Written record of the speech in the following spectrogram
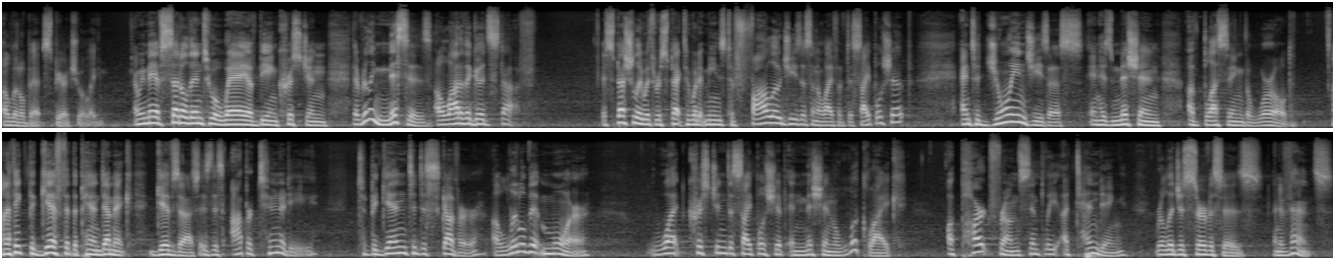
a little bit spiritually. And we may have settled into a way of being Christian that really misses a lot of the good stuff, especially with respect to what it means to follow Jesus in a life of discipleship and to join Jesus in his mission of blessing the world. And I think the gift that the pandemic gives us is this opportunity to begin to discover a little bit more what Christian discipleship and mission look like apart from simply attending religious services and events.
